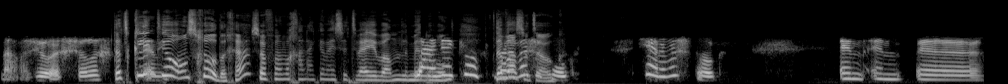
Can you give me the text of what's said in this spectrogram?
nou, dat was heel erg gezellig. Dat klinkt En- heel onschuldig, hè? Zo van, we gaan lekker met z'n tweeën wandelen met ja, de hond. nee, klopt. Dat was het ook. Ja, dat was het ook. En, en eh,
